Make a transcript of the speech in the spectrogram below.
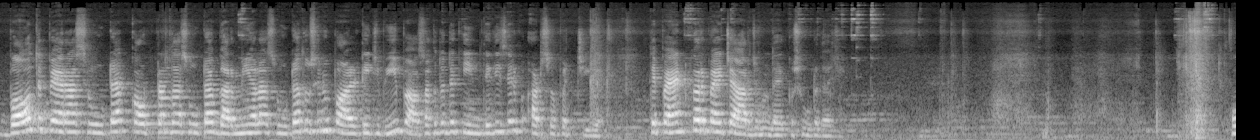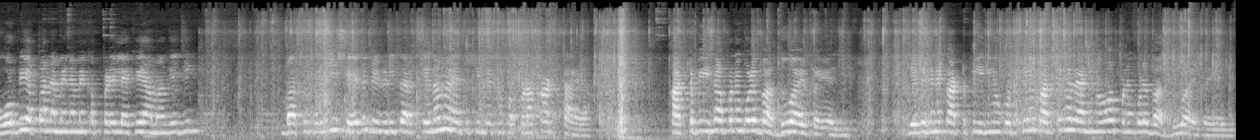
ਬਹੁਤ ਪਿਆਰਾ ਸੂਟ ਹੈ, ਕਾਟਨ ਦਾ ਸੂਟ ਹੈ, ਗਰਮੀ ਵਾਲਾ ਸੂਟ ਹੈ। ਤੁਸੀਂ ਇਹਨੂੰ ਪਾਰਟੀ 'ਚ ਵੀ ਪਾ ਸਕਦੇ ਹੋ ਤੇ ਕੀਮਤ ਇਹਦੀ ਸਿਰਫ 825 ਹੈ। ਤੇ 65 ਕੁ ਰੁਪਏ ਚਾਰਜ ਹੁੰਦਾ ਇੱਕ ਸੂਟ ਦਾ ਜੀ। ਹੋਰ ਵੀ ਆਪਾਂ ਨਵੇਂ ਨਵੇਂ ਕੱਪੜੇ ਲੈ ਕੇ ਆਵਾਂਗੇ ਜੀ। ਬਸ ਥੋੜੀ ਜਿਹੀ ਸਿਹਤ ਵਿਗੜੀ ਕਰਕੇ ਨਾ ਮੈਂ ਐਤਕੀ ਮੇਥੋਂ ਕੱਪੜਾ ਘੱਟ ਆਇਆ। ਕੱਟ ਪੀਸ ਆਪਣੇ ਕੋਲੇ ਵਾਧੂ ਆਏ ਪਏ ਆ ਜੀ। ਜੇ ਕਿਸੇ ਨੇ ਕੱਟ ਪੀਰੀਆਂ ਕੁੜਤੀਆਂ ਕੱਟੀਆਂ ਲੈਣੀਆਂ, ਉਹ ਆਪਣੇ ਕੋਲੇ ਵਾਧੂ ਆਏ ਪਏ ਆ ਜੀ।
